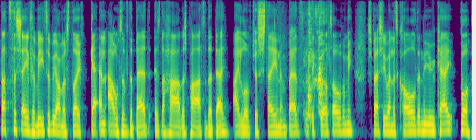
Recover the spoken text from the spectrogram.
That's the same for me, to be honest. Like getting out of the bed is the hardest part of the day. I love just staying in bed with the quilt over me, especially when it's cold in the UK. But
